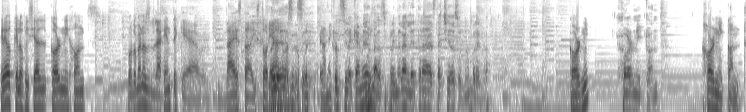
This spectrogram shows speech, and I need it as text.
creo que el oficial Corny Hunt, por lo menos la gente que ah, da esta historia, si, le cambias la primera letra, está chido su nombre, ¿no? Corny. Horny Cunt. Horny Cunt.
